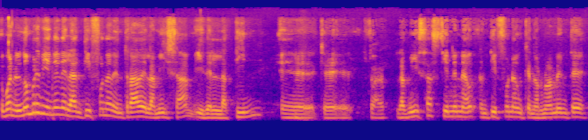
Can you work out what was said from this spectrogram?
bueno, el nombre viene de la antífona de entrada de la misa y del latín, eh, que las misas tienen antífona, aunque normalmente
